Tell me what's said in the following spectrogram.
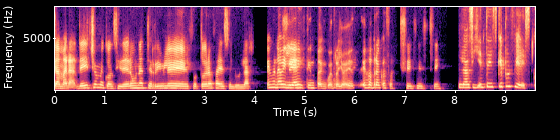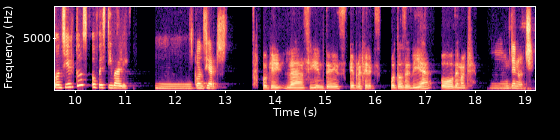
cámara. De hecho, me considero una terrible fotógrafa de celular. Es una habilidad distinta, encuentro yo, es, otra cosa. Sí, sí, sí. La siguiente es, ¿qué prefieres? ¿Conciertos o festivales? Mm, conciertos. Ok, la siguiente es, ¿qué prefieres? ¿Fotos de día o de noche? Mm, de noche.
